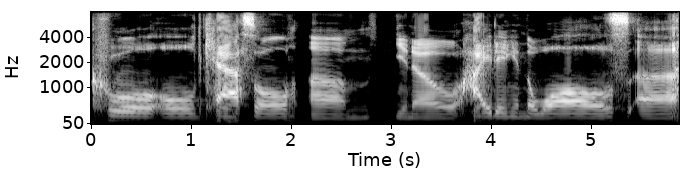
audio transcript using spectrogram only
cool old castle um you know hiding in the walls uh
